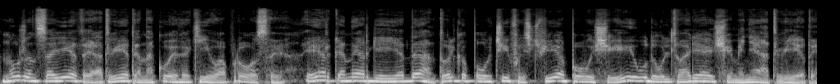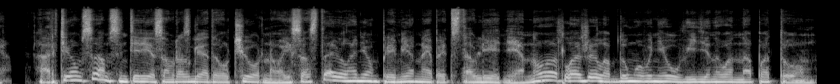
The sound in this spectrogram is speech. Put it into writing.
Нужен совет и ответы на кое-какие вопросы. Эрк-энергии я дам, только получив исчерпывающие и удовлетворяющие меня ответы. Артем сам с интересом разглядывал черного и составил о нем примерное представление, но отложил обдумывание увиденного на потом.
